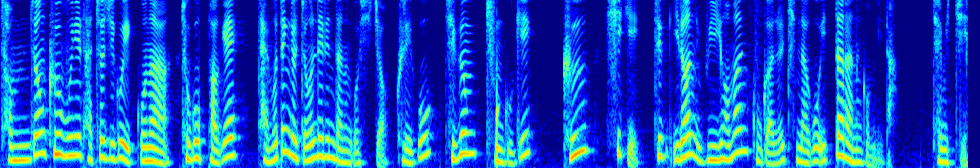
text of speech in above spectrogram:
점점 그 문이 닫혀지고 있구나. 조급하게 잘못된 결정을 내린다는 것이죠. 그리고 지금 중국이 그 시기, 즉 이런 위험한 구간을 지나고 있다라는 겁니다. 재밌지?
